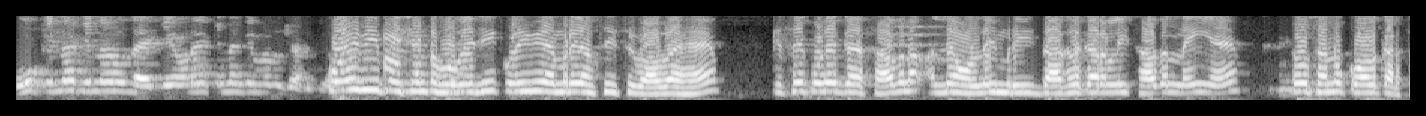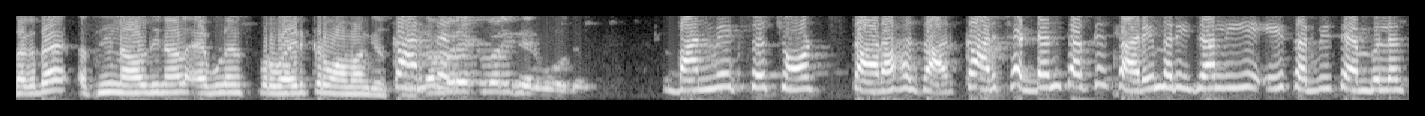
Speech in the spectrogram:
ਉਹ ਕਿੰਨਾ ਕਿੰਨਾ ਨੂੰ ਲੈ ਕੇ ਆਉਣਾ ਕਿੰਨਾ ਕਿੰਨਾ ਨੂੰ ਛੱਡ ਕੇ? ਕੋਈ ਵੀ ਪੇਸ਼ੈਂਟ ਹੋਵੇ ਜੀ ਕੋਈ ਵੀ ਐਮਰਜੈਂਸੀ ਸੇਵਾਵਾ ਹੈ ਕਿਸੇ ਕੋਲੇ ਸਾਧਨ ਲਿਆਉਣ ਲਈ ਮਰੀਜ਼ ਦਾਖਲ ਕਰਨ ਲਈ ਸਾਧਨ ਨਹੀਂ ਹੈ ਤਾਂ ਉਹ ਸਾਨੂੰ ਕਾਲ ਕਰ ਸਕਦਾ ਹੈ। ਅਸੀਂ ਨਾਲ ਦੀ ਨਾਲ ਐਂਬੂਲੈਂਸ ਪ੍ਰੋਵਾਈਡ ਕਰਵਾਵਾਂਗੇ ਉਸ ਨੂੰ। ਘਰ ਨੰਬਰ ਇੱਕ ਵਾਰੀ ਫੇਰ ਬੋਲ ਦਿਓ। 9264 17000 ਘਰ ਛੱਡਣ ਤੱਕ ਸਾਰੇ ਮਰੀਜ਼ਾਂ ਲਈ ਇਹ ਸਰਵਿਸ ਐਂਬੂਲੈਂਸ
